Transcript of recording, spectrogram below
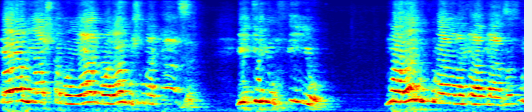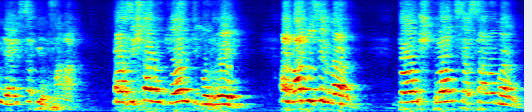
eu e esta mulher moramos numa casa e tive um filho morando com ela naquela casa, as mulheres sabiam falar. Elas estavam diante do rei. Amados irmãos, Deus trouxe a Salomão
